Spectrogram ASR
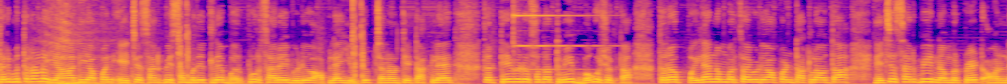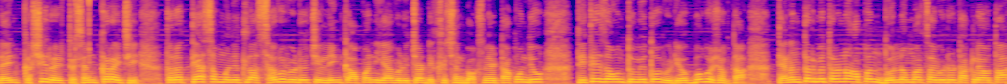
तर मित्रांनो याआधी आपण एच एस आर पी संबंधितले भरपूर सारे व्हिडिओ आपल्या यूट्यूब चॅनलवरती टाकले आहेत. तर ते व्हिडिओ सुद्धा तुम्ही बघू शकता. तर पहिल्या नंबरचा व्हिडिओ आपण टाकला होता. H S R P number plate online कशी रजिस्ट्रेशन करायची? तर त्या सांगितला सर्व व्हिडिओची लिंक आपण या व्हिडिओच्या डिस्क्रिप्शन बॉक्समध्ये टाकून देऊ. तिथे जाऊन तुम्ही तो व्हिडिओ बघू शकता. त्यानंतर मित्रांनो आपण दोन नंबरचा व्हिडिओ टाकला होता.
